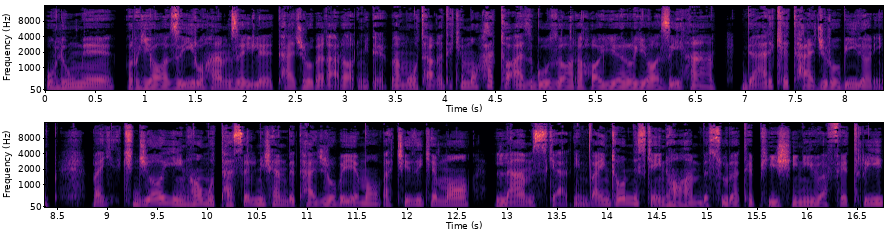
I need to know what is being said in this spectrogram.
علوم ریاضی رو هم زیل تجربه قرار میده و معتقده که ما حتی از گزاره های ریاضی هم درک تجربی داریم و یک جای اینها متصل میشن به تجربه ما و چیزی که ما لمس کردیم و اینطور نیست که اینها هم به صورت پیشینی و فطری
